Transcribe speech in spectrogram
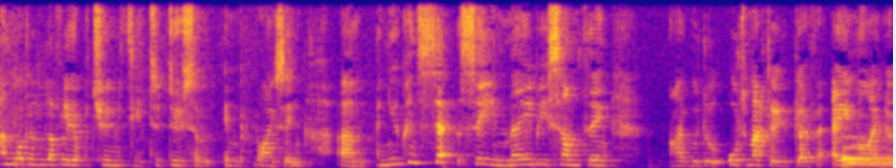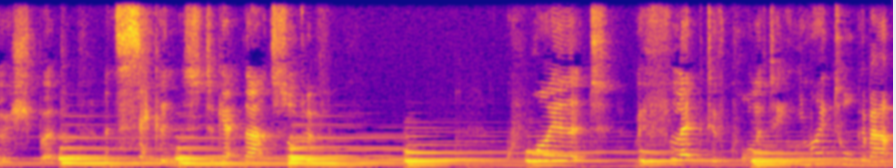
and what a lovely opportunity to do some improvising. Um, and you can set the scene, maybe something I would automatically go for A minorish, but and seconds to get that sort of quiet, reflective quality. You might talk about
